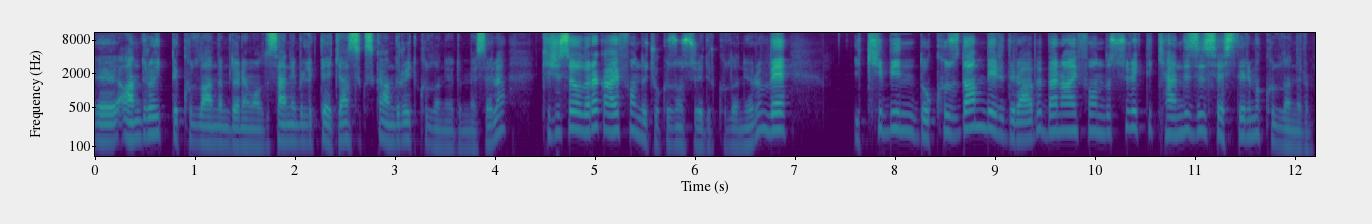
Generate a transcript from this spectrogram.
e, Android de kullandığım dönem oldu. Seninle birlikteyken sık sık Android kullanıyordum mesela. Kişisel olarak iPhone'da çok uzun süredir kullanıyorum ve 2009'dan beridir abi ben iPhone'da sürekli kendi zil seslerimi kullanırım.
